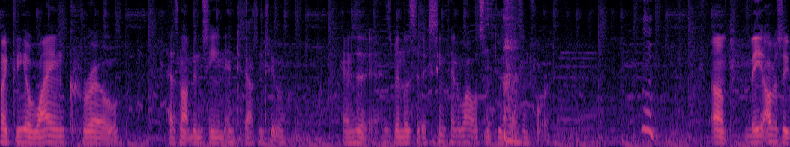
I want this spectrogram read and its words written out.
Like the Hawaiian crow has not been seen in 2002. And has been listed extinct in the wild since 2004. Um, they obviously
